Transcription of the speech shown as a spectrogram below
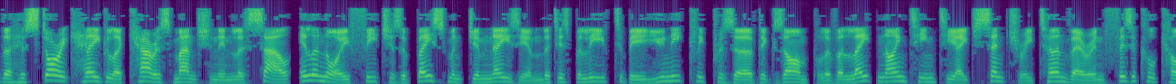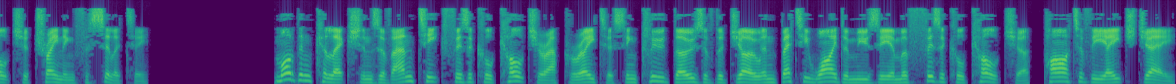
The historic Hegeler Carus Mansion in LaSalle, Illinois features a basement gymnasium that is believed to be a uniquely preserved example of a late 19th century Turnverein physical culture training facility. Modern collections of antique physical culture apparatus include those of the Joe and Betty Weider Museum of Physical Culture, part of the H.J.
